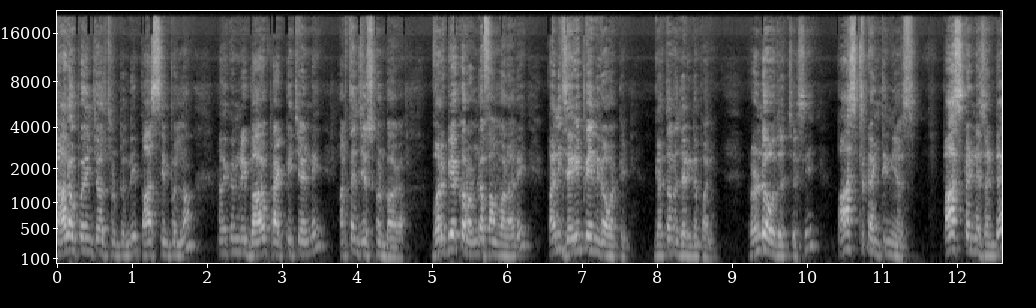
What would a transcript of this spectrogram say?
చాలా ఉపయోగించవలసి ఉంటుంది పాస్ సింపుల్ను అందుకని మీరు బాగా ప్రాక్టీస్ చేయండి. అర్థం చేసుకోండి బాగా. వర్బ్ యొక్క రెండో ఫామ్ వాడాలి. పని జరిగిపోయింది కాబట్టి గతంలో జరిగిన పని. రెండవది వచ్చేసి పాస్ట్ కంటిన్యూస్ పాస్ట్ కంటిన్యూస్ అంటే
